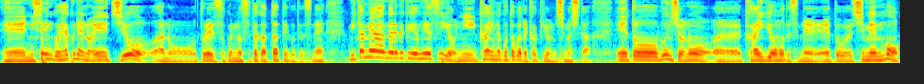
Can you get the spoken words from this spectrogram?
えー、2500年の英知を、あの、とりあえずそこに載せたかったということですね。見た目はなるべく読みやすいように簡易な言葉で書くようにしました。えっ、ー、と、文章の、えー、開業もですね、えっ、ー、と、紙面も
